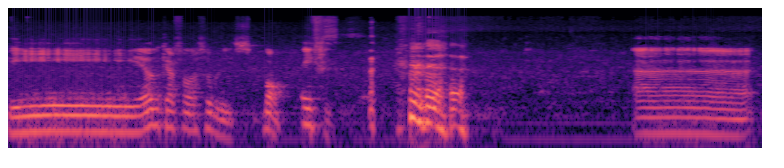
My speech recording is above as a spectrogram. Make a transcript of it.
e eu não quero falar sobre isso. Bom, enfim. uh,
